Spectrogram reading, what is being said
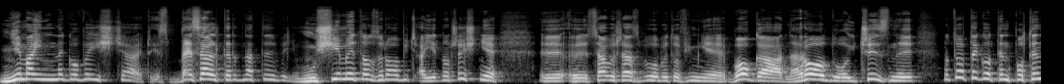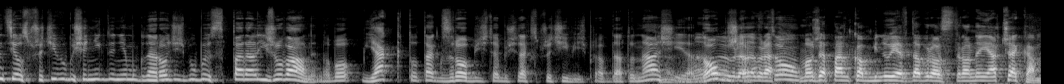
nie ma innego wyjścia, to jest bez alternatywy, musimy to zrobić, a jednocześnie y, y, cały czas byłoby to w imię Boga, narodu, ojczyzny, no to tego, ten potencjał sprzeciwu by się nigdy nie mógł narodzić, byłby sparaliżowany, no bo jak to tak zrobić, aby się tak sprzeciwić, prawda? To nasi, no, no dobrze, dobra, dobra. Chcą. Może pan kombinuje w dobrą stronę, ja czekam,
